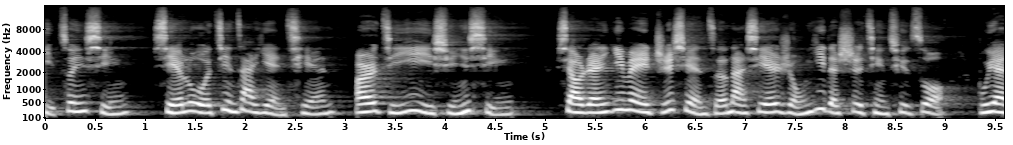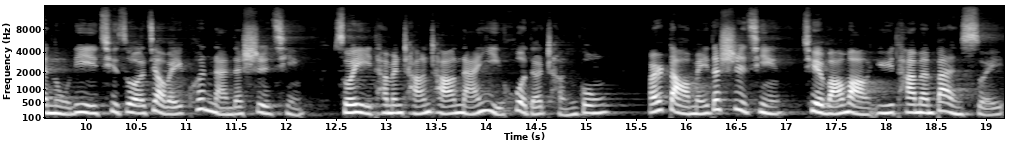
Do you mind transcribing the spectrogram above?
以遵行，邪路近在眼前而极易循行。小人因为只选择那些容易的事情去做，不愿努力去做较为困难的事情。所以他们常常难以获得成功，而倒霉的事情却往往与他们伴随。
